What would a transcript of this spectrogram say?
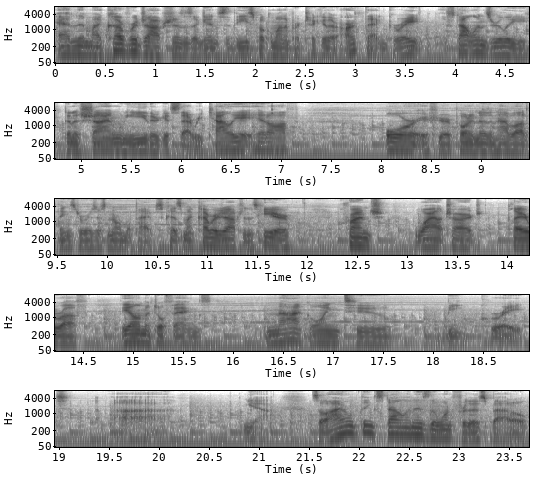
and then my coverage options against these Pokemon in particular aren't that great. Stoutland's really going to shine when he either gets that Retaliate hit off, or if your opponent doesn't have a lot of things to resist normal types. Because my coverage options here, Crunch, Wild Charge, Play Rough, the Elemental Fangs, not going to be great. Uh, yeah, so I don't think Stoutland is the one for this battle.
